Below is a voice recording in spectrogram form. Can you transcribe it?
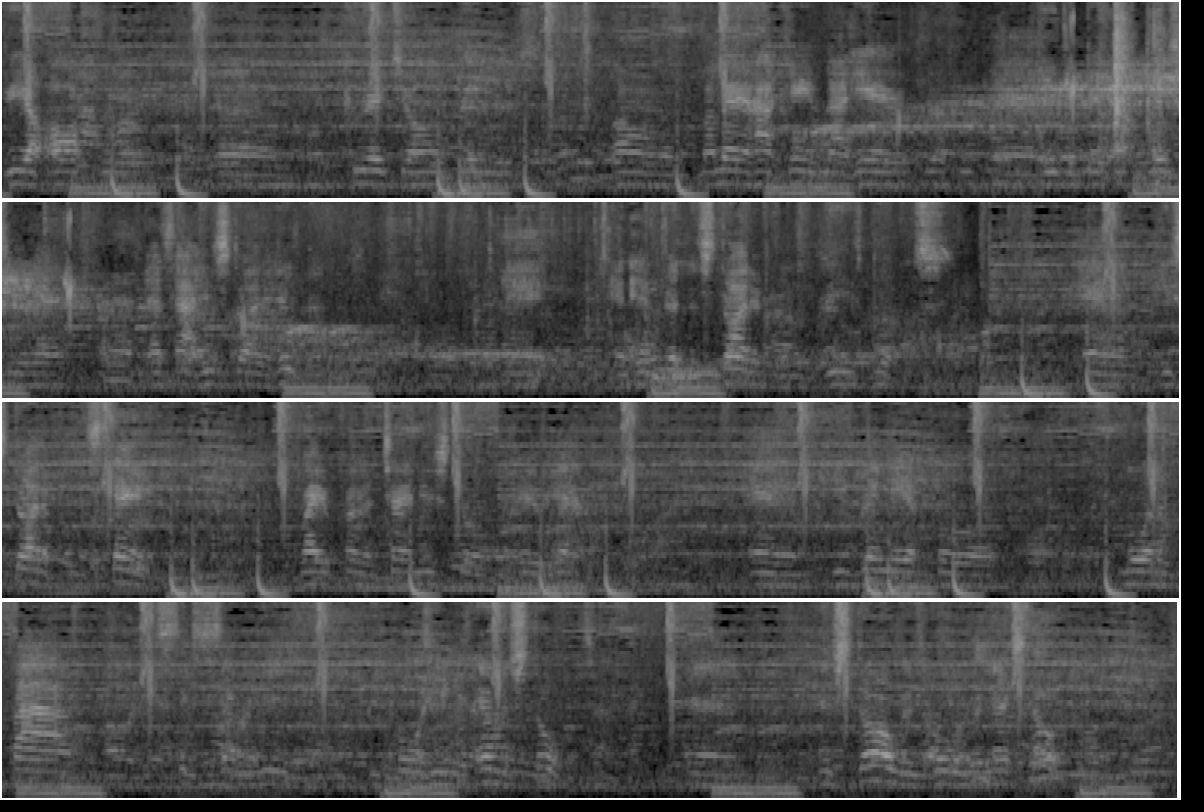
be an author, um, create your own business. Um, my man Hakim's not here, and he's a big of that. That's how he started his business. And, and his business started from these books he started from a stand right in front of the Chinese store on Ariana. And he's been there for more than five, six, seven years before he was in the store. And his store was over the next door.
